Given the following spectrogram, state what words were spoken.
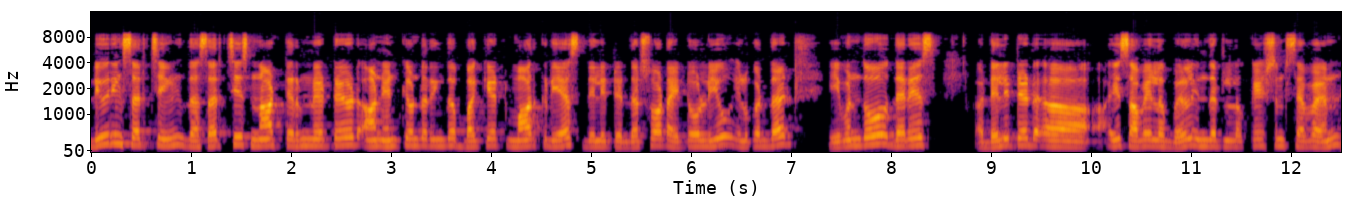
During searching the search is not terminated on encountering the bucket marked as deleted. That's what i told you. You look at that. Even though there is a deleted uh, is available in that location 7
